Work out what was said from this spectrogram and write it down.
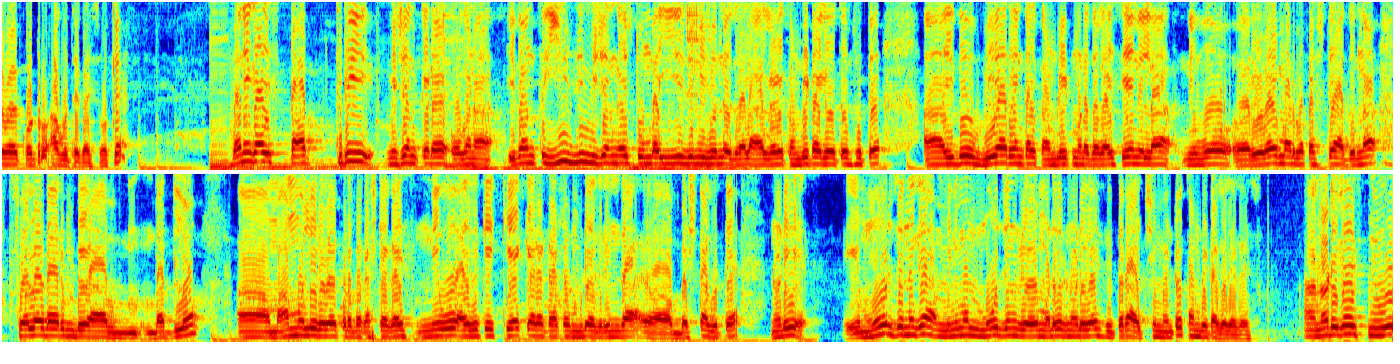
ರಿವೈ ಕೊಟ್ಟರು ಆಗುತ್ತೆ ಗೈಸ್ ಓಕೆ ಬನ್ನಿ ಗೈಸ್ ಟಾಪ್ ತ್ರೀ ಮಿಷನ್ ಕಡೆ ಹೋಗೋಣ. ಇದಂತೂ ಈಸಿ ಮಿಷನ್ ಗೈಸ್ ತುಂಬಾ ಈಸಿ ಮಿಷನ್ ಇದ್ರಲ್ಲ ಆಲ್ರೆಡಿ ಕಂಪ್ಲೀಟ್ ಆಗಿರುತ್ತೆ ಅನ್ಸುತ್ತೆ. ಇದು ವಿ ಆರ್ ರ್ಯಾಂಕ್ ಅಲ್ಲಿ ಕಂಪ್ಲೀಟ್ ಮಾಡೋದು ಗೈಸ್ ಏನಿಲ್ಲ, ನೀವು ರಿವೈವ್ ಮಾಡ್ಬೇಕಷ್ಟೇ, ಅದನ್ನ ಸೋಲೋ ಡೈರ್ ಬದಲು ಮಾಮೂಲಿ ರಿವೈವ್ ಕೊಡ್ಬೇಕಷ್ಟೇ ಗೈಸ್ ನೀವು ಅದಕ್ಕೆ ಕೆ ಕ್ಯಾರೆಟ್ ಹಾಕೊಂಡ್ಬಿಡಿ, ಅದರಿಂದ ಬೆಸ್ಟ್ ಆಗುತ್ತೆ. ನೋಡಿ, ಈ ಮೂರು ಜನಗೆ ಮಿನಿಮಮ್ ಮೂರು ಜನ ರಿವೈವ್ ಮಾಡಿದ್ರೆ ನೋಡಿ ಗೈಸ್ ಈ ತರ ಅಚೀವ್ಮೆಂಟ್ ಕಂಪ್ಲೀಟ್ ಆಗುತ್ತೆ ಗೈಸ್ ನೋಡಿ ಗೈಸ್ ನೀವು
